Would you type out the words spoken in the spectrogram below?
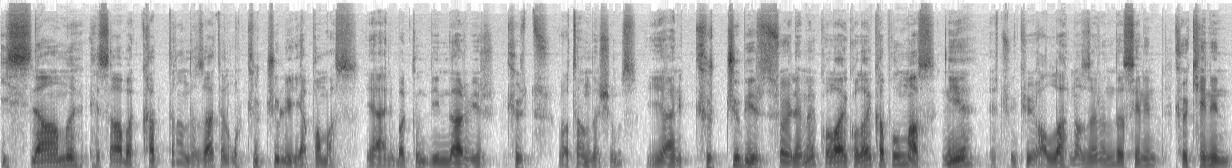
İslam'ı hesaba kattığı anda zaten o Kürtçülüğü yapamaz. Yani bakın dindar bir Kürt vatandaşımız. Yani Kürtçü bir söyleme kolay kolay kapılmaz. Niye? E çünkü Allah nazarında senin kökenin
